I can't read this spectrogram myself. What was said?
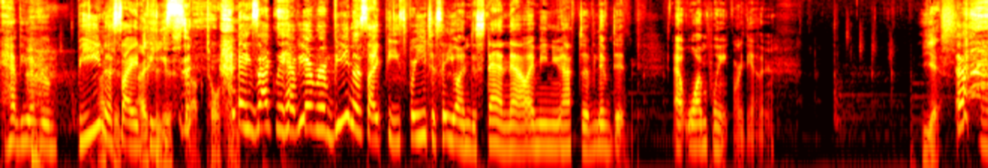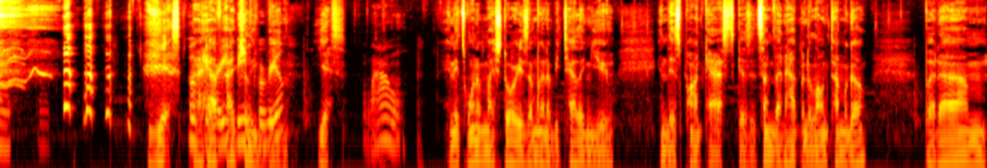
Have you ever been I a should, side I piece? should just stop talking. exactly. Have you ever been a side piece for you to say you understand now? I mean, you have to have lived it at one point or the other. Yes. yes, I Okay, have are you being actually for real? Yes. Wow. And it's one of my stories I'm going to be telling you in this podcast because it's something that happened a long time ago. But um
